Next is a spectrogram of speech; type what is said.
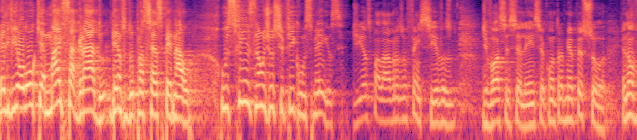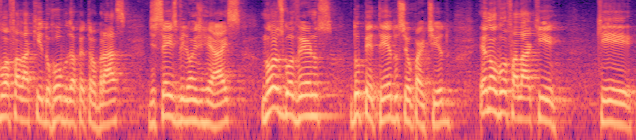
Ele violou o que é mais sagrado dentro do processo penal. Os fins não justificam os meios. As palavras ofensivas de Vossa Excelência contra a minha pessoa. Eu não vou falar aqui do roubo da Petrobras, de 6 bilhões de reais nos governos do PT, do seu partido. Eu não vou falar aqui que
